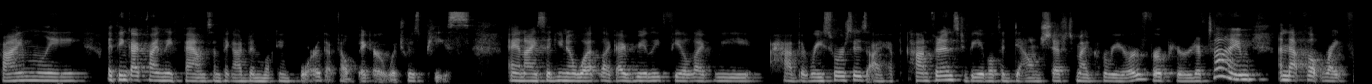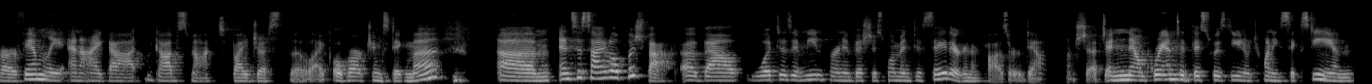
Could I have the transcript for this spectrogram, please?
finally, I think I finally found something I'd been looking for that felt bigger, which was peace. And I said, you know what? Like, I really feel like we have the resources, I have the confidence to be able to downshift my career for a period of time. And that felt right for our family. And I got gobsmacked by just the like overarching stigma um, and societal pushback about what does it mean for an ambitious woman to say they're going to pause or downshift. And now, granted, this was you know 2016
